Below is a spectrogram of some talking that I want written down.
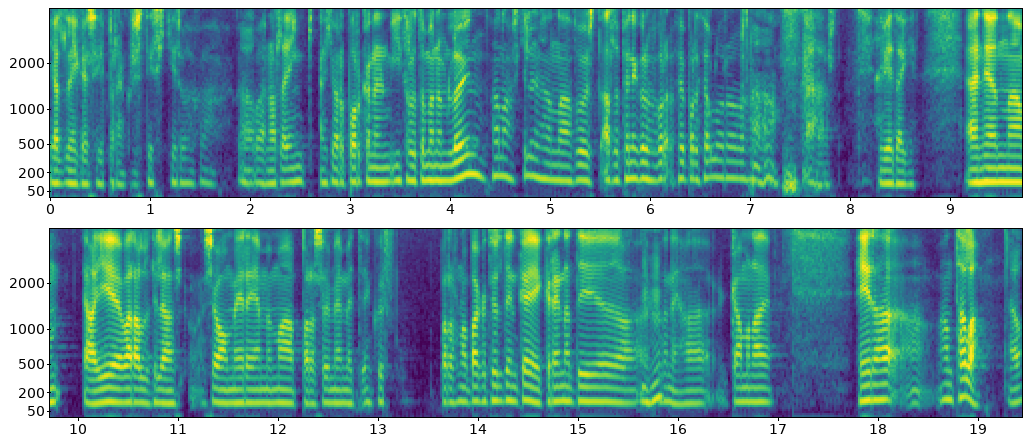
ég held líka að sé bara einhverju styrkir og eitthvað, það er náttúrulega eng- ekki að vera borgarnir íþróttamönnum laun þannig, skilur, þannig að þú veist, allir penningur fyrir bara, þjálfur og veist, ég veit ekki. En hérna, já, ég var alveg til að sjá meira í MMA, bara sem með mitt einhver bara svona baka tjöldin gæði, greinandi eða Mhm. þannig, það er gaman að heyra hann tala. Já.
